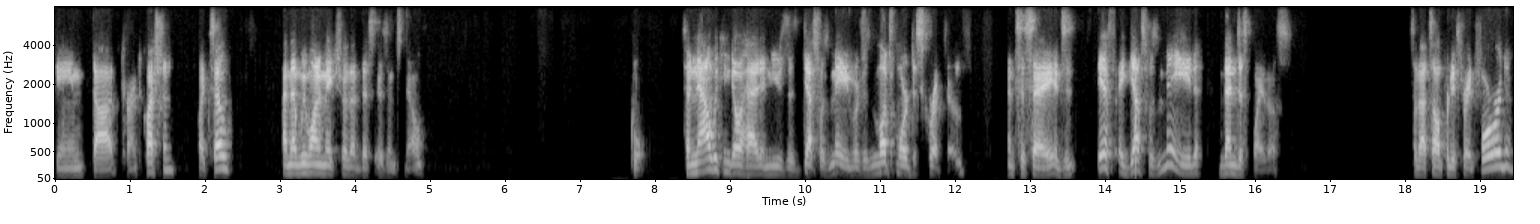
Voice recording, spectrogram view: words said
game.current question, like so. And then we want to make sure that this isn't nil. Cool. So now we can go ahead and use this guess was made, which is much more descriptive. And to say it's if a guess was made, then display this. So that's all pretty straightforward.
